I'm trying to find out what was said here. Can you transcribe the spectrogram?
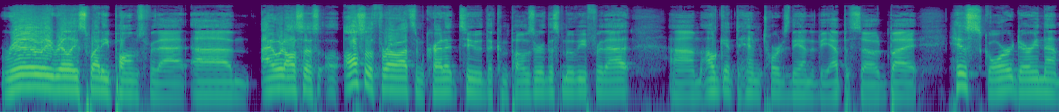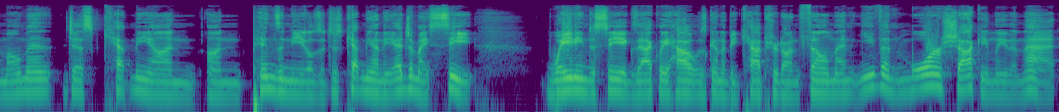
Really, really sweaty palms for that. Um, I would also also throw out some credit to the composer of this movie for that. Um, I'll get to him towards the end of the episode, but his score during that moment just kept me on on pins and needles. It just kept me on the edge of my seat waiting to see exactly how it was going to be captured on film. And even more shockingly than that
